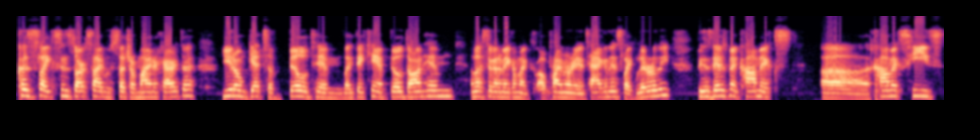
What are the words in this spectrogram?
because like since Darkseid was such a minor character, you don't get to build him like they can't build on him unless they're gonna make him like a primary antagonist, like literally. Because there's been comics, uh, comics he's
